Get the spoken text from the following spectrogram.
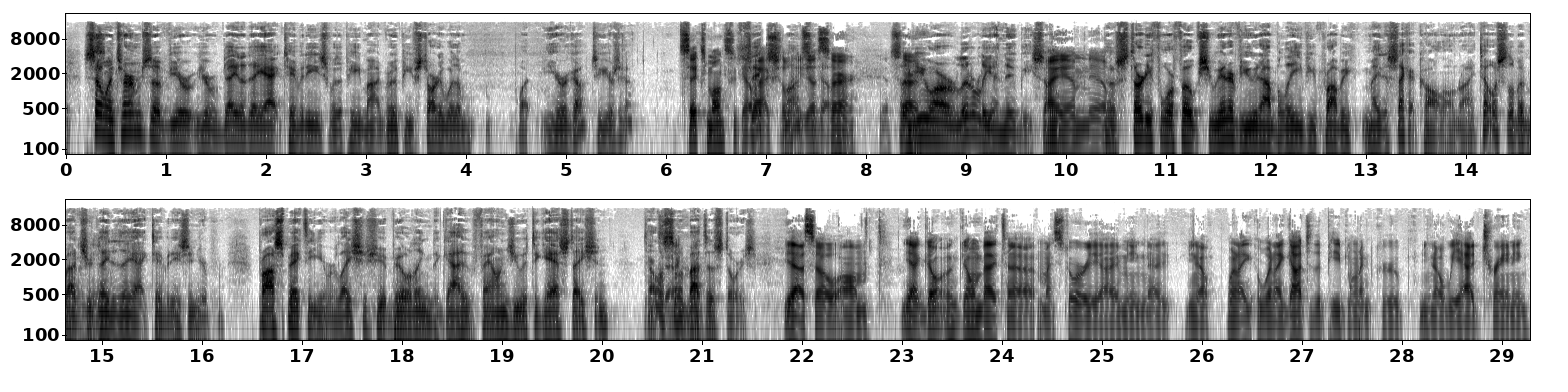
So, in terms of your, your day to day activities with the Piedmont Group, you've started with them, what, a year ago, two years ago? Six months ago, Six actually. months yes, ago. sir. Yes, So, sir. you are literally a newbie. So I am new. Those 34 folks you interviewed, I believe you probably made a second call on, right? Tell us a little bit about oh, your day to day activities and your prospecting, your relationship building, the guy who found you at the gas station. Tell us some Exactly. about those stories. Yeah. So, um, yeah, go, going back to my story, I mean, uh, you know, when I when I got to the Piedmont Group, you know, we had training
